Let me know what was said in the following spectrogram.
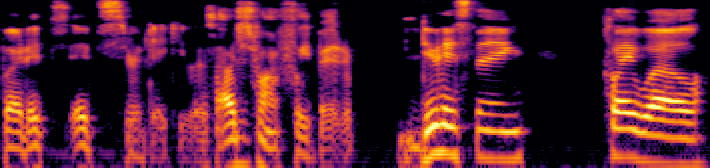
But it's it's ridiculous. I just want Felipe to do his thing, play well.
